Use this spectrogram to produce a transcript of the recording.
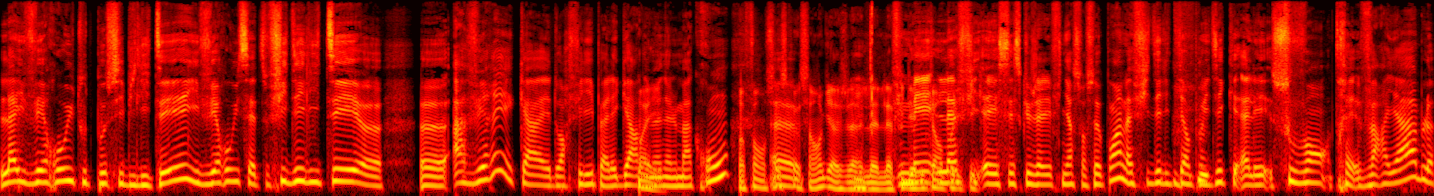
Là il verrouille toute possibilité. Il verrouille cette fidélité euh, euh, avérée qu'a Édouard Philippe à l'égard d'Emmanuel Macron. Enfin, on sait euh, ce que ça engage, la, la, la fidélité mais en la politique. et c'est ce que j'allais finir sur ce point. La fidélité en politique, elle est souvent très variable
